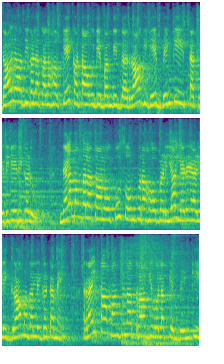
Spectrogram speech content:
ದಾಯಾದಿಗಳ ಕಲಹಕ್ಕೆ ಕಟಾವುಗೆ ಬಂದಿದ್ದ ರಾಗಿಗೆ ಬೆಂಕಿ ಇಟ್ಟ ಕಿಡಿಗೇಡಿಗಳು. ನೆಲಮಂಗಲ ತಾಲೂಕು ಸೋಂಪುರ ಹೋಬಳಿಯ ಎಡೆಯಳ್ಳಿ ಗ್ರಾಮದಲ್ಲಿ ಘಟನೆ. ರೈತ ಮಂಜುನಾಥ್ ರಾಗಿ ಹೊಲಕ್ಕೆ ಬೆಂಕಿ.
